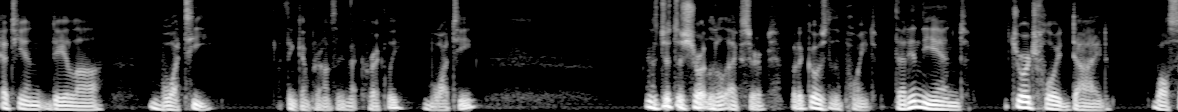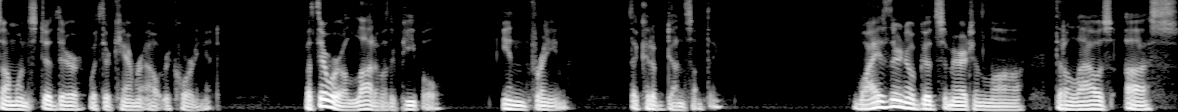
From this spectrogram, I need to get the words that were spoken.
Etienne de la Boétie. I think I'm pronouncing that correctly. Boétie. It's just a short little excerpt, but it goes to the point that in the end, George Floyd died while someone stood there with their camera out recording it. But there were a lot of other people in frame that could have done something. Why is there no Good Samaritan law that allows us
